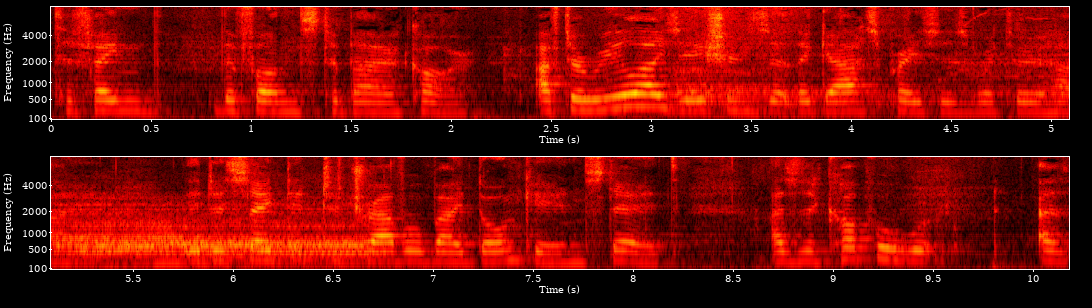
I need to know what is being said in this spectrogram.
to find the funds to buy a car. After realizations that the gas prices were too high, they decided to travel by donkey instead. As the couple were, as,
